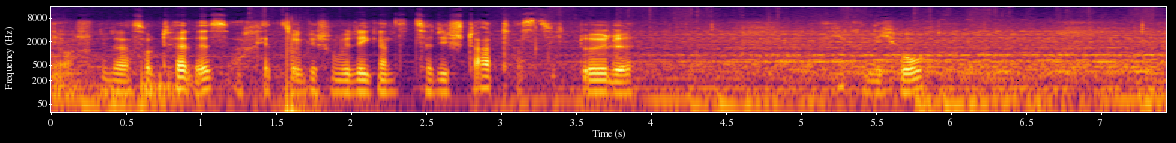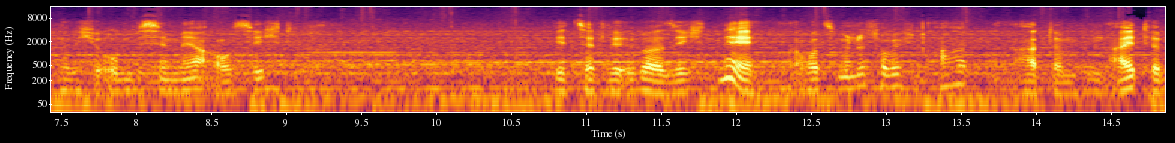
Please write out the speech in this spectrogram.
nicht auch schon wieder das Hotel ist. Ach, jetzt drücke ich schon wieder die ganze Zeit die Starttaste. Ich dödel. Hier kann ich hoch. Dann habe ich hier oben ein bisschen mehr Aussicht. EZW-Übersicht. Nee, aber zumindest habe ich ein Atem, ein Item.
